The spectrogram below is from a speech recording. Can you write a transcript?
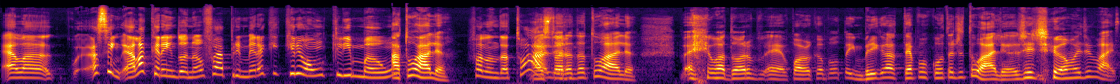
Ela, assim, ela querendo ou não, foi a primeira que criou um climão. A toalha. Falando da toalha. A história da toalha. Eu adoro. É, o Power Couple tem briga até por conta de toalha. A gente ama demais.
